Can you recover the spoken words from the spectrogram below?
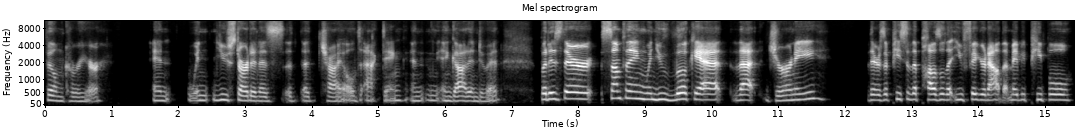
film career and when you started as a, a, child acting and and got into it but is there something when you look at that journey there's a piece of the puzzle that you figured out that maybe people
